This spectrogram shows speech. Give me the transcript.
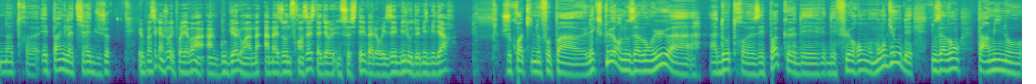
notre épingle à tirer du jeu. Et vous pensez qu'un jour, il pourrait y avoir un, Google ou un Amazon français, c'est-à-dire une société valorisée 1000 ou 2000 milliards? Je crois qu'il ne faut pas euh, l'exclure. Nous avons eu à, d'autres époques des, fleurons mondiaux. nous avons parmi nos,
